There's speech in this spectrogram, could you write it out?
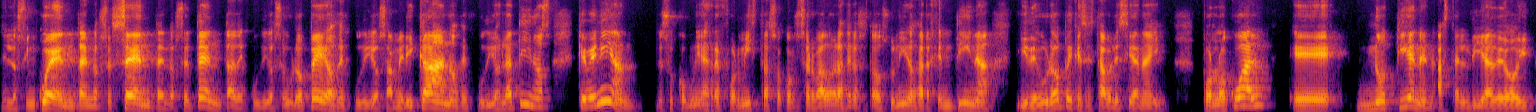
en los 50, en los 60, en los 70, de judíos europeos, de judíos americanos, de judíos latinos, que venían de sus comunidades reformistas o conservadoras de los Estados Unidos, de Argentina y de Europa y que se establecían ahí. Por lo cual, eh, no tienen hasta el día de hoy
